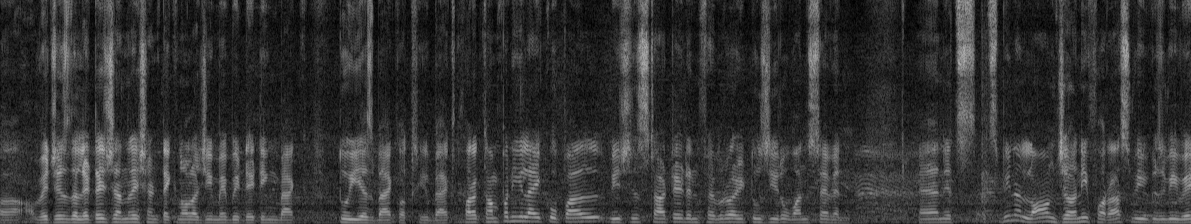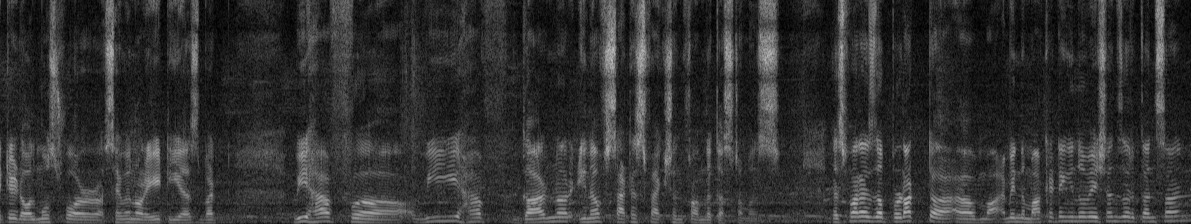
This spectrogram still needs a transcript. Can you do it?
uh, which is the latest generation technology, maybe dating back two years back or three back. For a company like OPaL, which just started in February 2017, and it's it's been a long journey for us because we waited almost for seven or eight years, but we have uh, we have garnered enough satisfaction from the customers. As far as the product, uh, um, I mean the marketing innovations are concerned,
